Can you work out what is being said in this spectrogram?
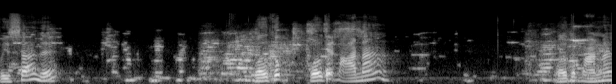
bisa deh. Welcome, welcome yes. Ana. Welcome Ana.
